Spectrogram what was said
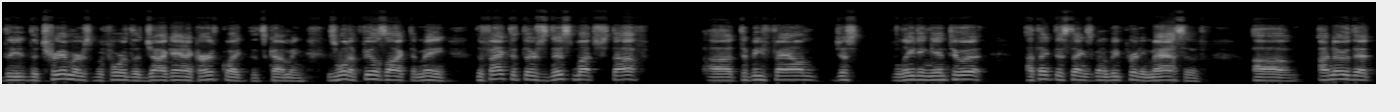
the the tremors before the gigantic earthquake that's coming is what it feels like to me. The fact that there's this much stuff uh, to be found just leading into it, I think this thing's going to be pretty massive. Uh, I know that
